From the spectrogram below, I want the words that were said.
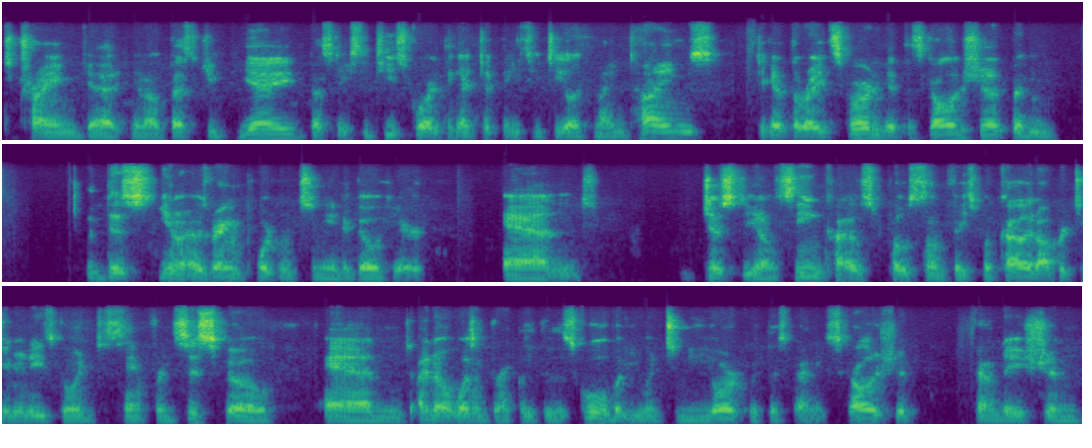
to try and get you know best GPA, best ACT score. I think I took the ACT like nine times to get the right score to get the scholarship, and this you know it was very important to me to go here, and just you know seeing Kyle's posts on Facebook, Kyle had opportunities going to San Francisco, and I know it wasn't directly through the school, but you went to New York with the Hispanic Scholarship Foundation,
